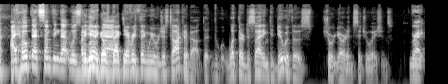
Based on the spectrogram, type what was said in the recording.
I hope that's something that was. But again, it goes at. back to everything we were just talking about. That what they're deciding to do with those short yardage situations. Right.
